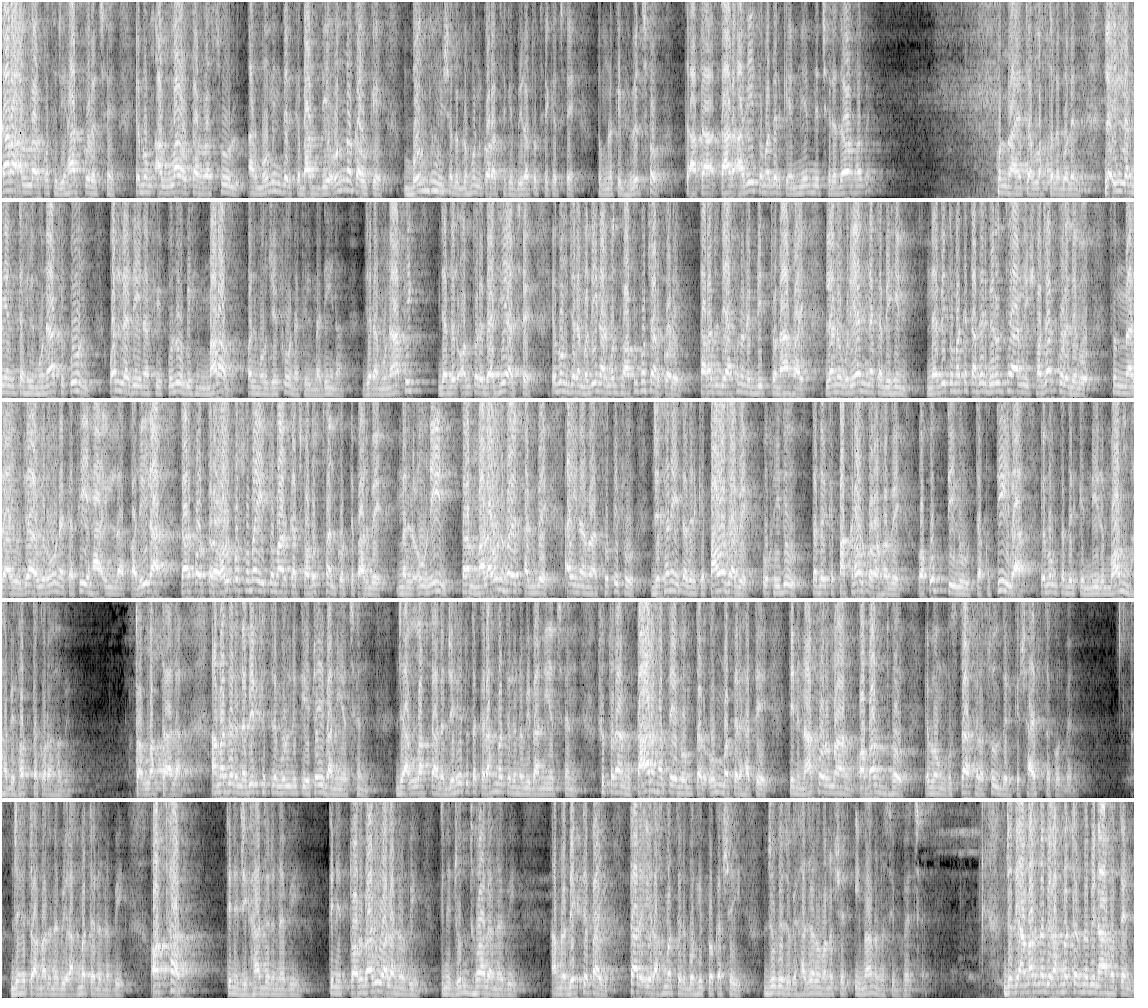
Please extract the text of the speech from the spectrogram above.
কারা আল্লাহর পথে জিহাদ করেছে এবং আল্লাহ তার রাসূল আর মুমিনদেরকে বাদ দিয়ে অন্য কাউকে বন্ধু হিসেবে গ্রহণ করা থেকে বিরত থেকেছে, তোমরা কি ভেবেছো? তার আগেই তোমাদেরকে এমনি এমনি ছেড়ে দেওয়া হবে? অন্য আয়াতে আল্লাহ বলেন মুনাফিকুন যারা মুনাফিক, যাদের অন্তরে ব্যাধি আছে এবং যারা মদিনার মধ্যে অপপ্রচার করে তারা যদি এখনও নিবৃত্ত না হয়, লানুগরিয়ান্নাকা বিহিম। নবী তোমাকে তাদের বিরুদ্ধে আমি সজাগ করে দেব। তারপর তারা অল্প সময়ই তোমার কাছে অবস্থান করতে পারবে। তারা মালাউন হয়ে থাকবে। যেখানেই তাদেরকে পাওয়া যাবে, উখিদু, তাদেরকে পাকড়াও করা হবে। ওয়াকুত্তিলু তাকতিলা, এবং তাদেরকে নির্মম ভাবে হত্যা করা হবে। তো আল্লাহ আমাদের নবীর ক্ষেত্রে মূলনীতি এটাই বানিয়েছেন। যে আল্লাহ তাআলা যেহেতু তাকে রাহমাতের নবী বানিয়েছেন, সুতরাং তার হাতে এবং তার উম্মতের হাতে তিনি নাফরমান, অবাধ্য এবং গুস্তাখ রাসূলদেরকে শায়েস্তা করবেন। যেহেতু আমার নবী রাহমতের নবী, অর্থাৎ তিনি জিহাদের নবী, তিনি তরবারিওয়ালা নবী, তিনি যুদ্ধওয়ালা নবী, আমরা দেখতে পাই তার এই রহমতের বহিঃপ্রকাশেই যুগে যুগে হাজারো মানুষের ইমান নসিব হয়েছে। যদি আমার নবী রহমতের নবী না হতেন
